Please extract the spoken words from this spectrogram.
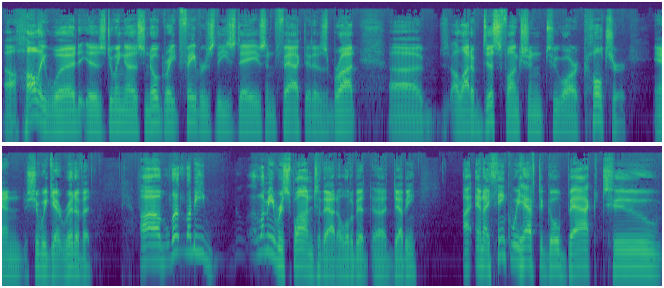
uh, Hollywood is doing us no great favors these days. In fact, it has brought uh, a lot of dysfunction to our culture, and should we get rid of it? Uh, let, let me let me respond to that a little bit, uh, And I think we have to go back to,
